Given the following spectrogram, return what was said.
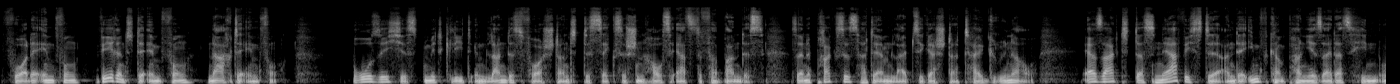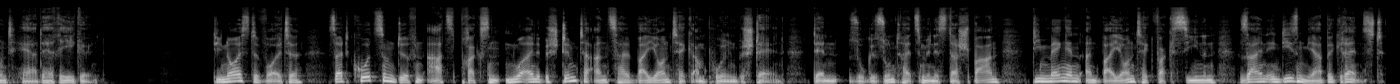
Vor der Impfung, während der Impfung, nach der Impfung. Brosig ist Mitglied im Landesvorstand des Sächsischen Hausärzteverbandes. Seine Praxis hat er im Leipziger Stadtteil Grünau. Er sagt, das Nervigste an der Impfkampagne sei das Hin und Her der Regeln. Die neueste wollte, seit kurzem dürfen Arztpraxen nur eine bestimmte Anzahl BioNTech-Ampullen bestellen. Denn, so Gesundheitsminister Spahn, die Mengen an BioNTech-Vakzinen seien in diesem Jahr begrenzt.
